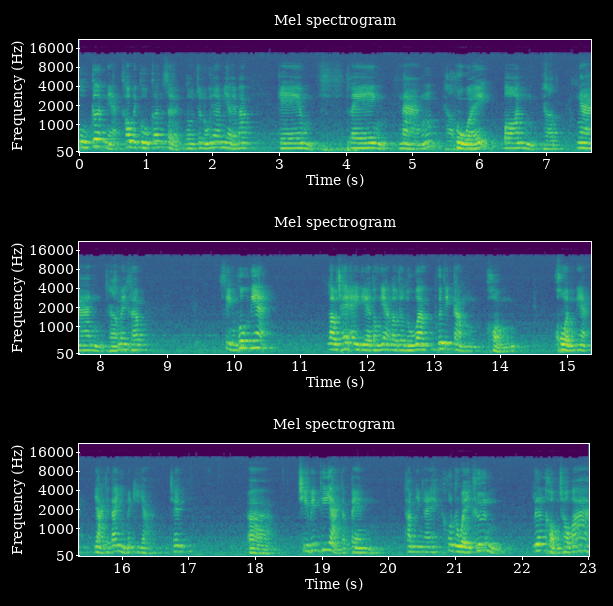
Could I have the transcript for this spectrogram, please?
Google เนี่ยเข้าไป Google เสิร์ชเราจะรู้ใช่ไหมมีอะไรบ้าง เกม เพลง หนัง ครับหวย บอล ครับงาน ครับ ใช่ไหมครับ สิ่งพวกเนี้ยเราใช้ไอเดียตรงเนี้ยเราจะรู้ว่าพฤติกรรมของคนเนี่ยอยากจะได้อยู่ไม่กี่อย่าง เช่นอ่าชีวิตที่อยากจะเป็นทำยังไงให้เขารวยขึ้น เรื่องของชาวบ้าน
